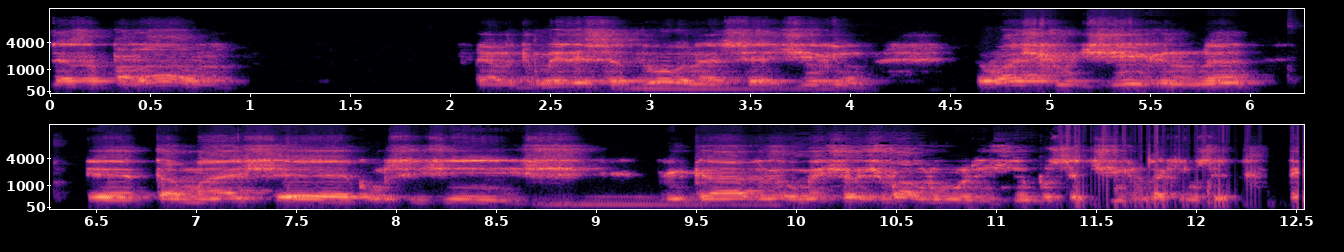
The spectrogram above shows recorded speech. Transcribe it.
dessa palavra, ela de merecedor, né? Ser digno. Eu acho que o digno, né? Está é, mais, é, como se diz, ligado realmente aos valores. Né? Você é digno daquilo, você tem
